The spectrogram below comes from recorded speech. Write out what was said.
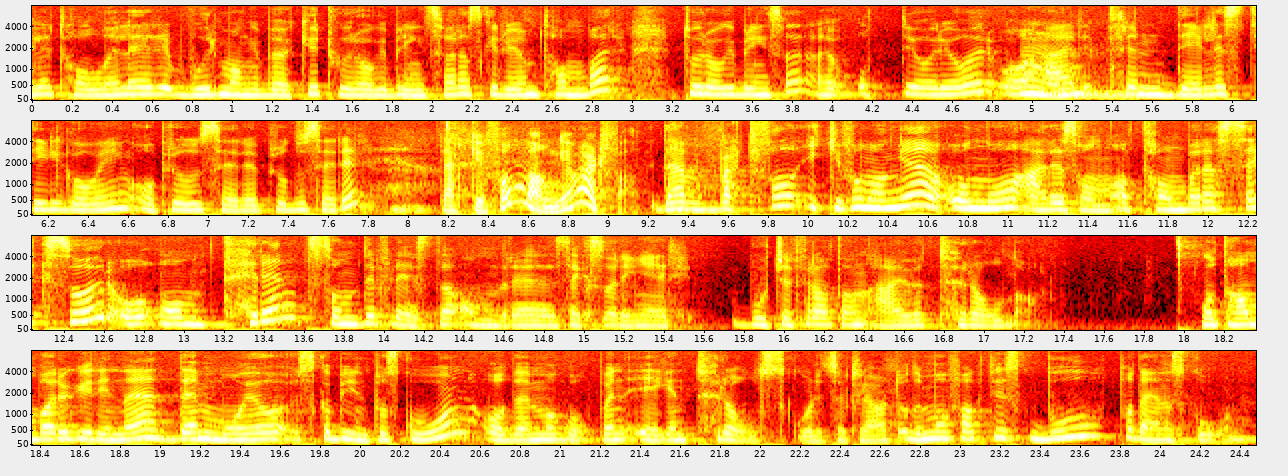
eller tolv eller hvor mange bøker Tor Åge Bringsvær har skrevet om Tambar. Tor Åge Bringsvær er jo 80 år i år og er fremdeles still going og produserer, produserer. Det er ikke for mange, i hvert fall. Det er i hvert fall ikke for mange. Og nå er det sånn at Tambar er seks år, og omtrent som de fleste andre seksåringer. Bortsett fra at han er jo et troll, da. Tambar og Gurine de må jo, skal begynne på skolen, og de må gå på en egen trollskole. så klart, Og de må faktisk bo på den skolen.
